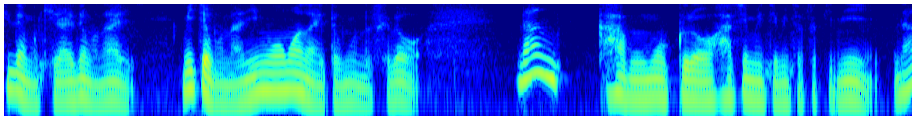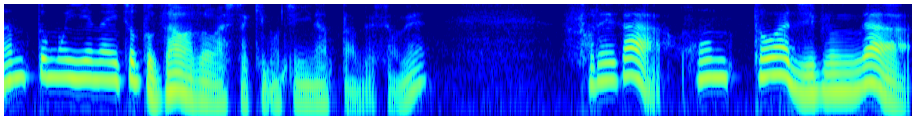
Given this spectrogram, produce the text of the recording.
きでも嫌いでもない見ても何も思わないと思うんですけどなんかももクロを初めて見た時に何とも言えないちょっとざわざわした気持ちになったんですよね。それが本当は自分が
